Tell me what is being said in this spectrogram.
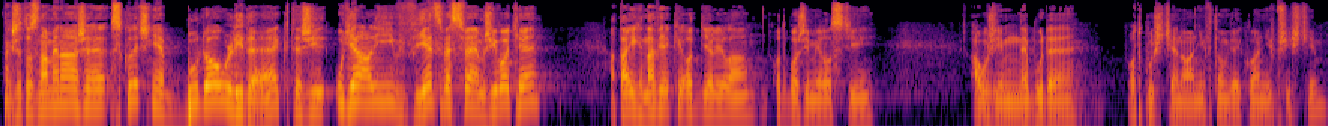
Takže to znamená, že skutečně budou lidé, kteří udělali věc ve svém životě a ta jich navěky oddělila od Boží milosti a už jim nebude odpuštěno ani v tom věku, ani v příštím?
